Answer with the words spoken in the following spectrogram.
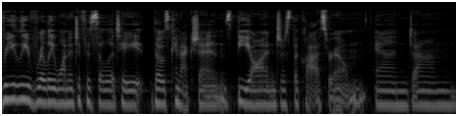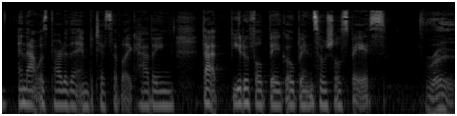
really, really wanted to facilitate those connections beyond just the classroom, and um, and that was part of the impetus of like having that beautiful, big, open social space. Right.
